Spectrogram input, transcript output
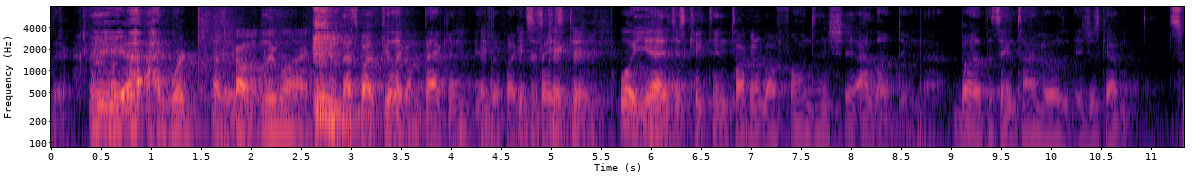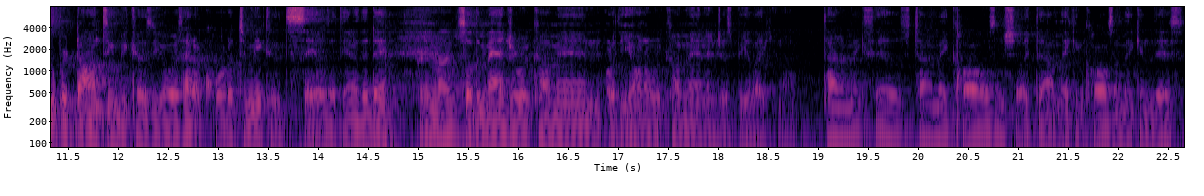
there. yeah, I worked. That's there. probably why. That's why I feel like I'm back in, in It, the fucking it just space. kicked in. Well, yeah, it just kicked in talking about phones and shit. I love doing that, but at the same time, it was it just got super daunting because you always had a quota to me because it's sales at the end of the day. Pretty much. So the manager would come in or the owner would come in and just be like, you know, time to make sales, trying to make calls and shit like that. I'm making calls, I'm making this.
